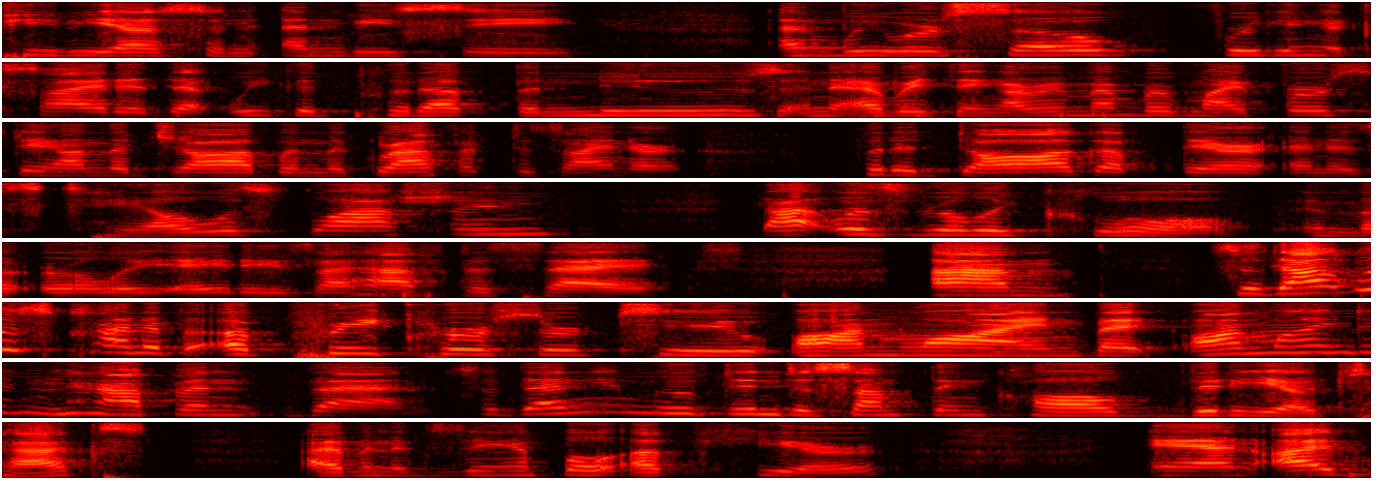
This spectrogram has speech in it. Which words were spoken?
PBS, and NBC, and we were so frigging excited that we could put up the news and everything. I remember my first day on the job when the graphic designer put a dog up there and his tail was flashing that was really cool in the early 80s, I have to say. Um, so that was kind of a precursor to online, but online didn't happen then. So then you moved into something called videotex. I have an example up here. And I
